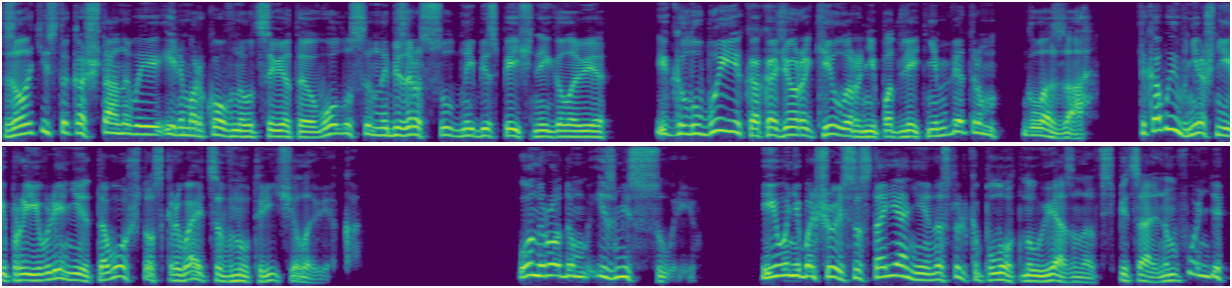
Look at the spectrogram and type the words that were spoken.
Золотисто-каштановые или морковного цвета волосы на безрассудной беспечной голове и голубые, как озера Киллер не под летним ветром, глаза. Таковы внешние проявления того, что скрывается внутри человека. Он родом из Миссури, и его небольшое состояние настолько плотно увязано в специальном фонде,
